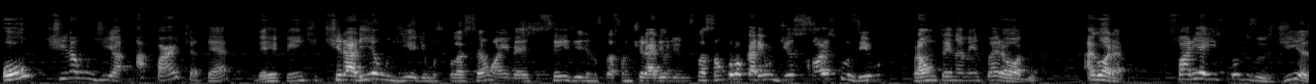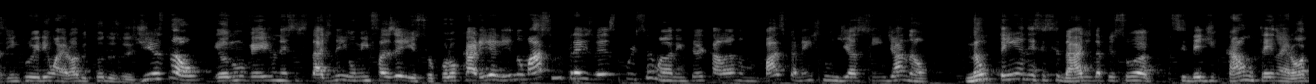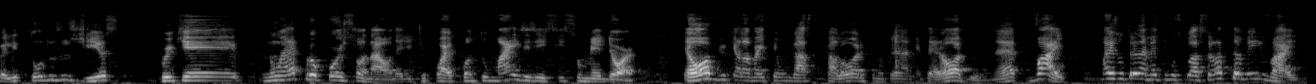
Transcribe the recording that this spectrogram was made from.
Ou tira um dia à parte até, de repente, tiraria um dia de musculação, ao invés de seis dias de musculação, tiraria um dia de musculação, colocaria um dia só exclusivo para um treinamento aeróbio. Agora, Faria isso todos os dias? Incluiria um aeróbio todos os dias? Não, eu não vejo necessidade nenhuma em fazer isso. Eu colocaria ali no máximo três vezes por semana, intercalando basicamente num dia sim, dia não. Não tem a necessidade da pessoa se dedicar a um treino aeróbio ali todos os dias, porque não é proporcional, né? De tipo, ah, quanto mais exercício, melhor. É óbvio que ela vai ter um gasto calórico no treinamento aeróbio, né? Vai. Mas no treinamento de musculação ela também vai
